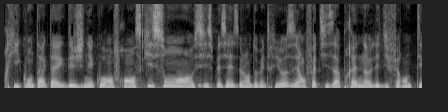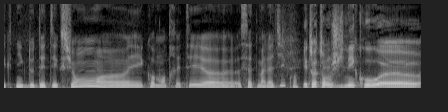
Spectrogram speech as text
pris contact avec des gynécos en France qui sont aussi spécialisés de l'endométriose. Et en fait, ils apprennent les différentes techniques de détection euh, et comment traiter euh, cette maladie. Quoi. et toi ton gynéco euh,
